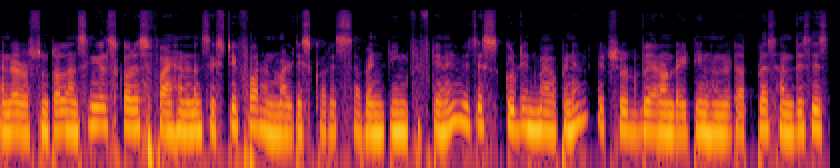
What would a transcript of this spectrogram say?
Android version 12 and single score is 564 and multi score is 1759 which is good in my opinion. It should be around 1800 or plus. And this is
